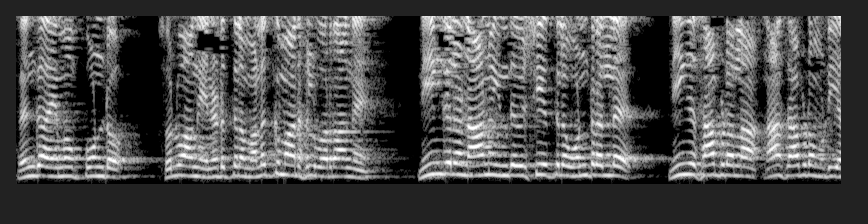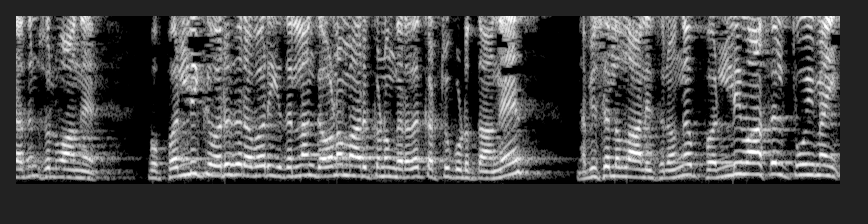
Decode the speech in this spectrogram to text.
வெங்காயமோ பூண்டோ சொல்லுவாங்க. என்னிடத்துல மலக்குமார்கள் வர்றாங்க. நீங்களும் நானும் இந்த விஷயத்தில் ஒன்றல்ல. நீங்க சாப்பிடலாம் நான் சாப்பிட முடியாதுன்னு சொல்லுவாங்க. இப்போ பள்ளிக்கு வருகிறவர் இதெல்லாம் கவனமா இருக்கணுங்கிறத கற்றுக் கொடுத்தாங்க. நபிசல்லா சொல்லுவாங்க பள்ளிவாசல் தூய்மை.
